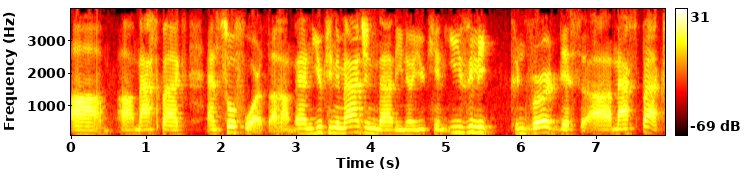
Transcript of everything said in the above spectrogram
Uh, uh, mass spec and so forth. Um, and you can imagine that you know you can easily convert this uh, mass specs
